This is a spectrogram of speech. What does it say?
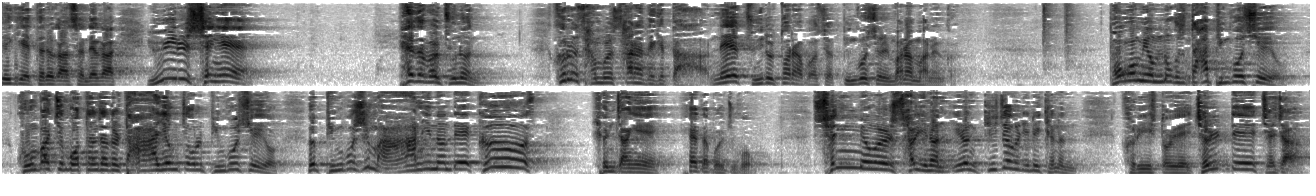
여기에 들어가서 내가 유일생에 해답을 주는 그런 삶을 살아야 되겠다. 내 주위를 돌아보세요. 빈 곳이 얼마나 많은가. 복음이 없는 것은 다 빈 곳이에요. 구원받지 못한 자들 다 영적으로 빈 곳이에요. 그 빈 곳이 많이 있는데 그 현장에 해답을 주고 생명을 살리는 이런 기적을 일으키는 그리스도의 절대 제자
